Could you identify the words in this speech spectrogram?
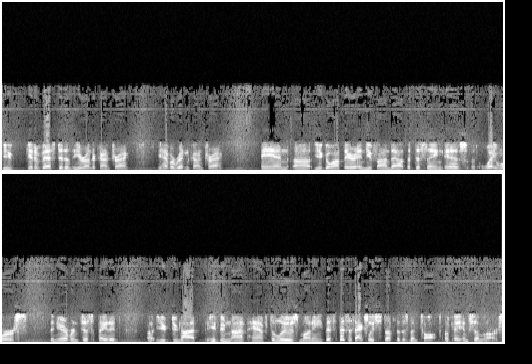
you get invested and in, you're under contract, you have a written contract, and uh, you go out there and you find out that this thing is way worse than you ever anticipated. Uh, you do not you do not have to lose money. This this is actually stuff that has been taught, okay, in seminars.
